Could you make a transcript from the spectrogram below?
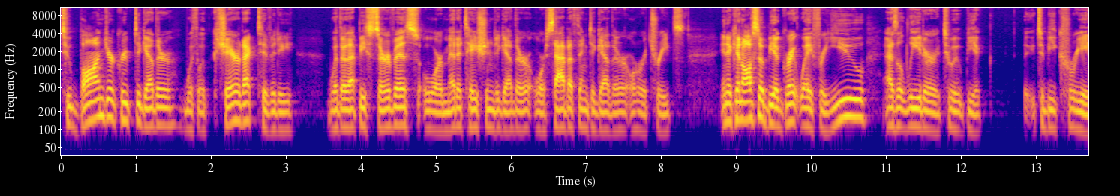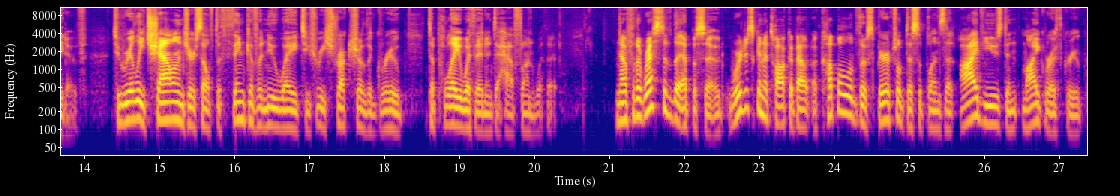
to bond your group together with a shared activity, whether that be service or meditation together or Sabbathing together or retreats. And it can also be a great way for you as a leader to be to be creative to really challenge yourself to think of a new way to restructure the group, to play with it, and to have fun with it. Now, for the rest of the episode, we're just going to talk about a couple of the spiritual disciplines that I've used in my growth group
